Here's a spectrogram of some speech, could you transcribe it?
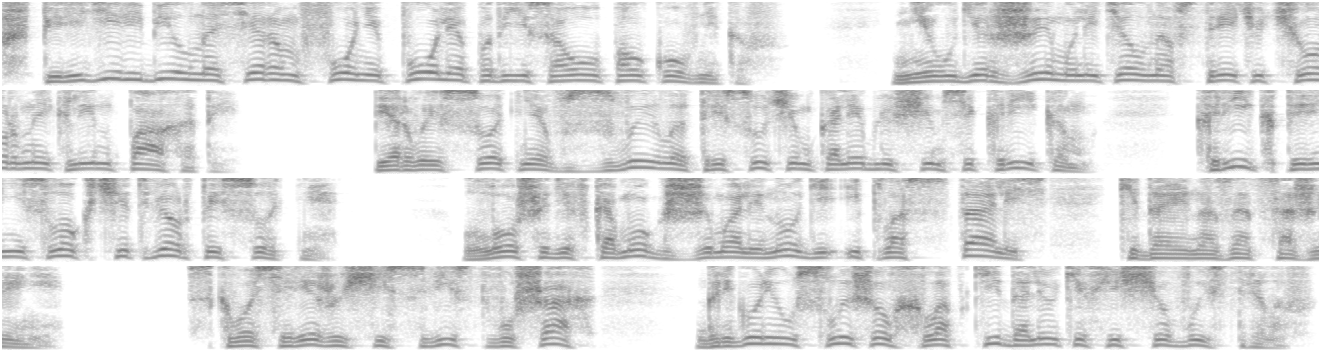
Впереди рябил на сером фоне поля под Исаул полковников. Неудержимо летел навстречу черный клин пахоты. Первая сотня взвыла трясучим колеблющимся криком. Крик перенесло к четвертой сотне. Лошади в комок сжимали ноги и пластались, кидая назад сажени. Сквозь режущий свист в ушах Григорий услышал хлопки далеких еще выстрелов.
